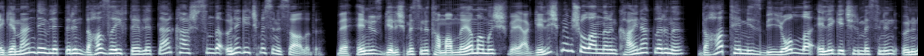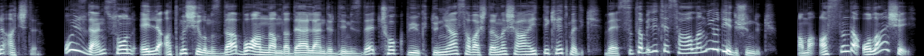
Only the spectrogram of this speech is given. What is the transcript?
egemen devletlerin daha zayıf devletler karşısında öne geçmesini sağladı ve henüz gelişmesini tamamlayamamış veya gelişmemiş olanların kaynaklarını daha temiz bir yolla ele geçirmesinin önünü açtı. O yüzden son 50-60 yılımızda bu anlamda değerlendirdiğimizde çok büyük dünya savaşlarına şahitlik etmedik ve stabilite sağlanıyor diye düşündük. Ama aslında olan şey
